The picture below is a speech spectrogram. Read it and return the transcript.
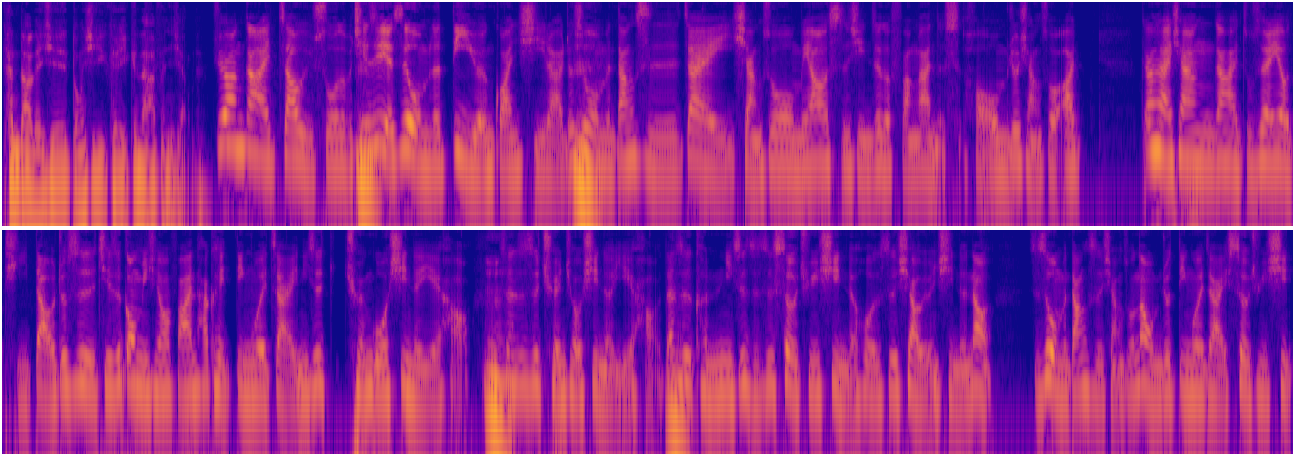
看到的一些东西可以跟大家分享的？就像刚才朝宇说的，其实也是我们的地缘关系啦。就是我们当时在想说我们要实行这个方案的时候，我们就想说啊，刚才像刚才主持人也有提到，就是其实公民行动方案它可以定位在你是全国性的也好，嗯，甚至是全球性的也好，但是可能你是只是社区性的或者是校园性的，那只是我们当时想说，那我们就定位在社区性。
